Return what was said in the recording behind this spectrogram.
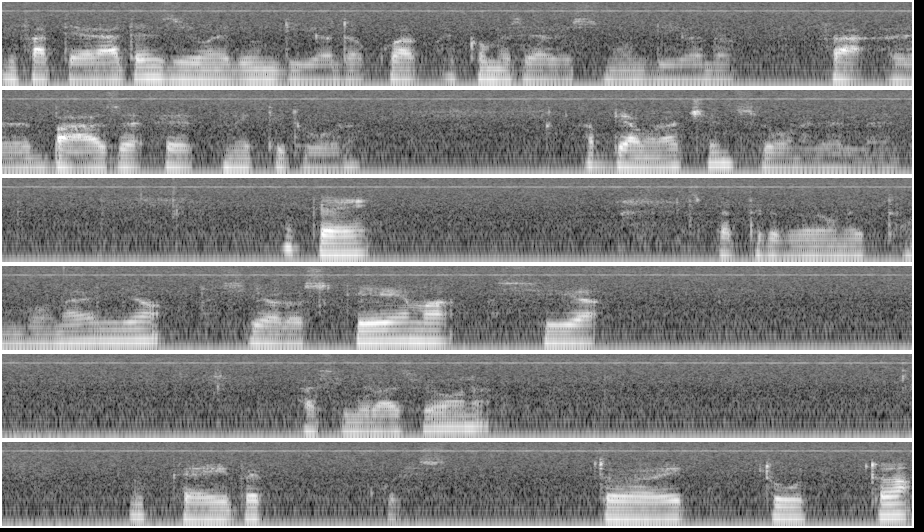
infatti è la tensione di un diodo qua è come se avessimo un diodo fra eh, base e mettitore abbiamo l'accensione del led. Ok. Aspetta che ve lo metto un po' meglio sia lo schema sia la simulazione. Ok per questo è tutto.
